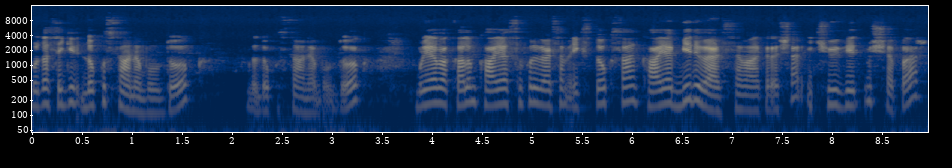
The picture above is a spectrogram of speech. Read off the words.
Burada 8 9 tane bulduk. Burada 9 tane bulduk. Buraya bakalım. K'ya 0 versem eksi 90. K'ya 1 versem arkadaşlar 270 yapar.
